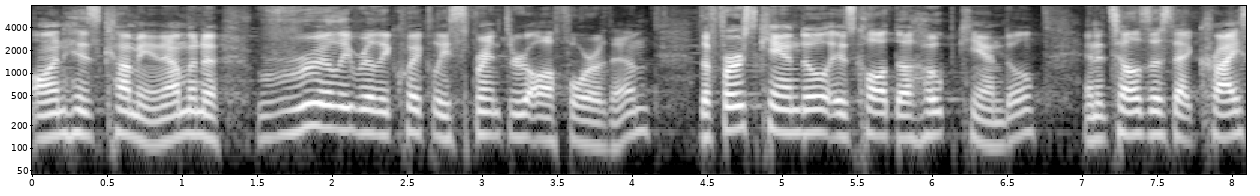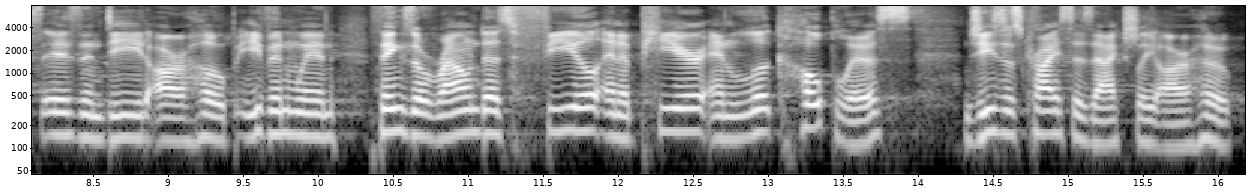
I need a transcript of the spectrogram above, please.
on his coming. And I'm going to really, really quickly sprint through all four of them. The first candle is called the hope candle, and it tells us that Christ is indeed our hope. Even when things around us feel and appear and look hopeless, Jesus Christ is actually our hope.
